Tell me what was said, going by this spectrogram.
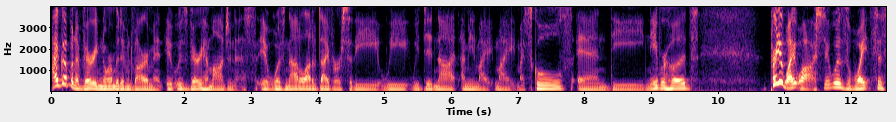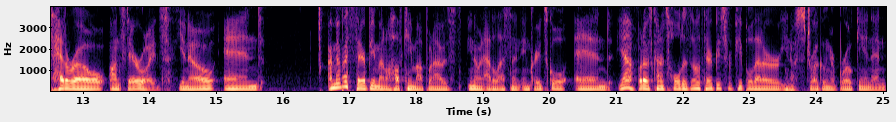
I grew up in a very normative environment. It was very homogenous. It was not a lot of diversity. We we did not. I mean, my my my schools and the neighborhoods, pretty whitewashed. It was white cis hetero on steroids, you know. And I remember therapy and mental health came up when I was, you know, an adolescent in grade school. And yeah, what I was kind of told is, oh, therapy is for people that are, you know, struggling or broken and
